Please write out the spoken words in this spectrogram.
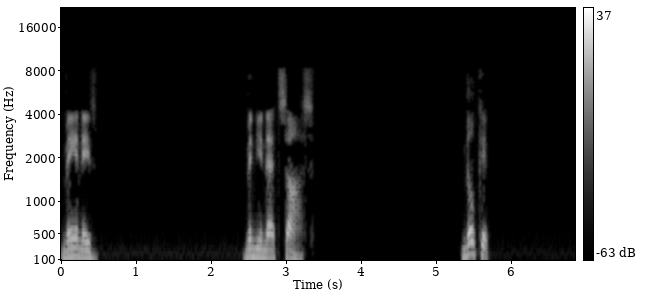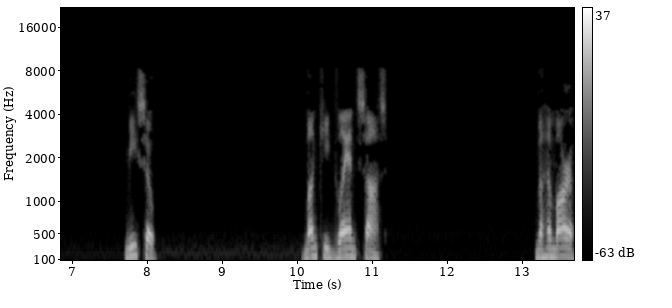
Mayonnaise Mignonette sauce Milkit Miso Monkey gland sauce. Muhammara.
